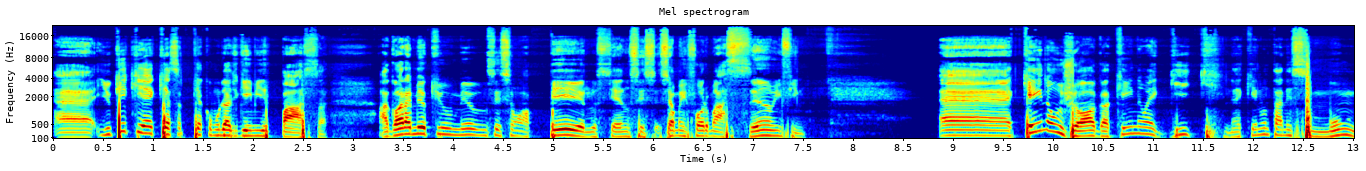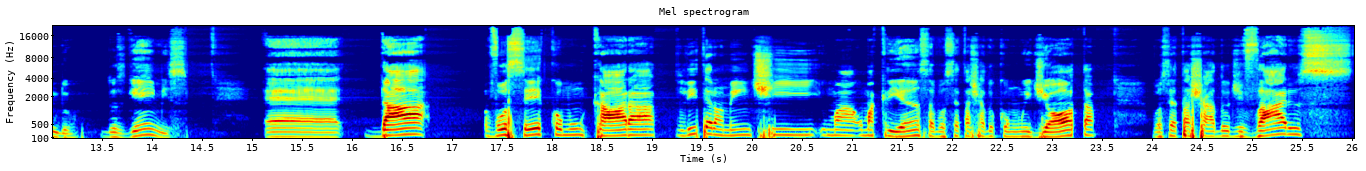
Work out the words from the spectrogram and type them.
É, e o que, que é que, essa, que a comunidade gamer passa? Agora meio que o meu, não sei se é um apelo, se é, não sei se é uma informação, enfim. É, quem não joga, quem não é geek, né, quem não tá nesse mundo dos games, é, dá você como um cara literalmente uma, uma criança, você é taxado como um idiota, você é taxado de vários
